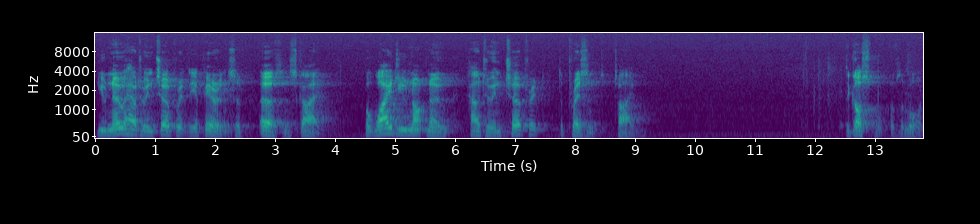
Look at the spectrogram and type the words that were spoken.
you know how to interpret the appearance of earth and sky. But why do you not know how to interpret the present time? The Gospel of the Lord.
